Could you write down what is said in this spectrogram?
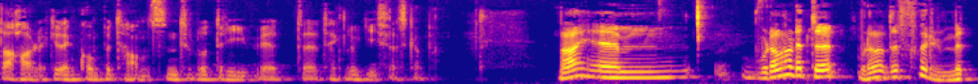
da har du ikke den kompetansen til å drive et eh, teknologiselskap. Nei, um, hvordan, har dette, hvordan har dette formet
